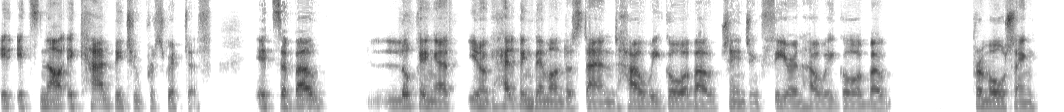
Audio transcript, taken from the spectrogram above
it, it's not it can't be too prescriptive. It's about looking at you know helping them understand how we go about changing fear and how we go about promoting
